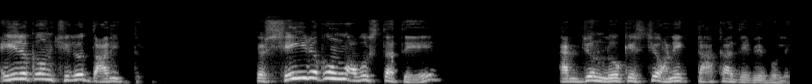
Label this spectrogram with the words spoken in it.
এইরকম ছিল দারিদ্র। তো সেই রকম অবস্থাতে একজন লোক এসছে, অনেক টাকা দেবে বলে।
